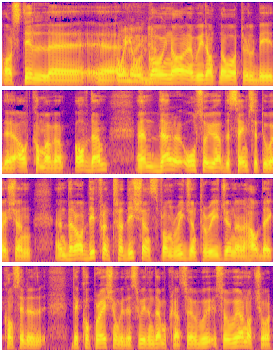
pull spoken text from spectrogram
are still going, on, going on, and we don't know what will be the outcome of, of them. And there also you have the same situation, and there are different traditions from region to region and how they consider the cooperation with the Sweden Democrats. So we are not sure.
